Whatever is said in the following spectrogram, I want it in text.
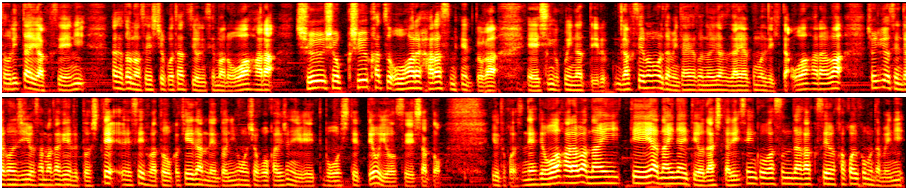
取りたい学生に他者との接触を断つように迫るオワハラ就職就活オワハラスメントが、えー深刻になっている。学生を守るために対策に乗り出す大学も出てきた。オワハラは職業選択の自由を妨げるとして、え政府は10日経団連と日本商工会議所に防止徹底を要請したと。いうところですね。で、オワハラは内定や内内定を出したり、選考が済んだ学生を囲い込むために、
